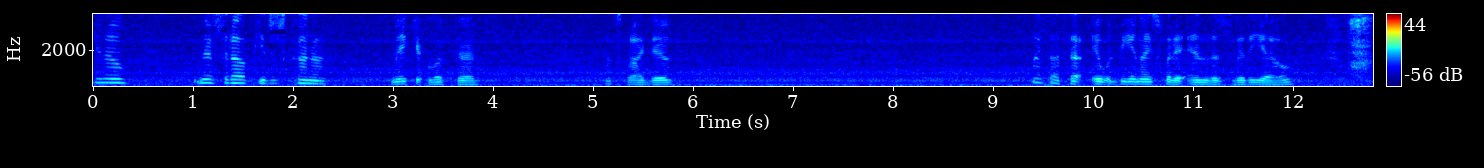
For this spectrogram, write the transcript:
you know, mess it up, you just kind of make it look good. That's what I do. I thought that it would be a nice way to end this video.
